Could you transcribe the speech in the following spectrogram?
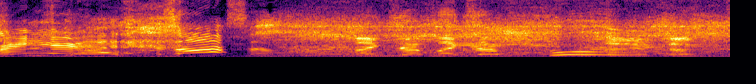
Right here. It's awesome. Legs up, legs up. Legs up.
